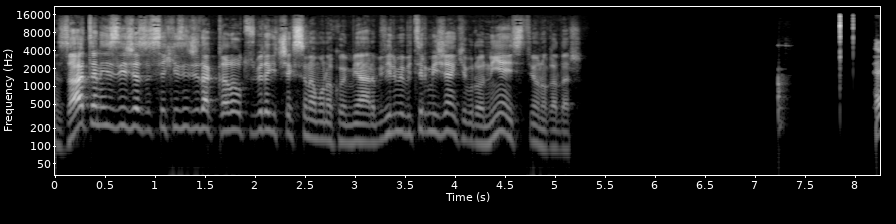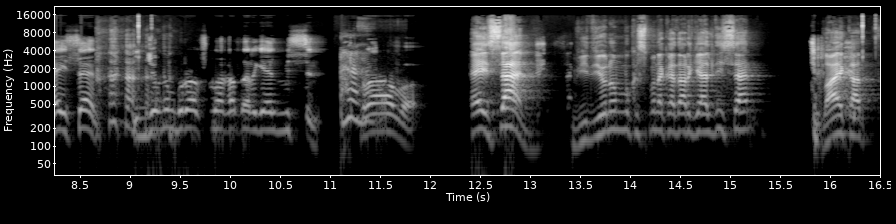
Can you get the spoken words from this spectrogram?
Zaten izleyeceğiz 8. dakikada 31'e gideceksin amına koyayım yani. Bir filmi bitirmeyeceksin ki bro. Niye istiyorsun o kadar? Hey sen, videonun burasına kadar gelmişsin. Bravo. Hey sen! Videonun bu kısmına kadar geldiysen like at,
